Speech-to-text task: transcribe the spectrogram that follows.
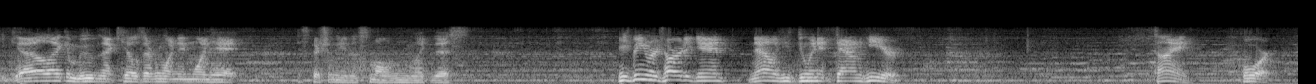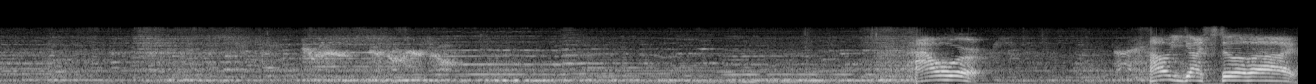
You gotta like a move that kills everyone in one hit. Especially in a small room like this. He's being retarded again. Now he's doing it down here. Time. Four. How are you guys still alive?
